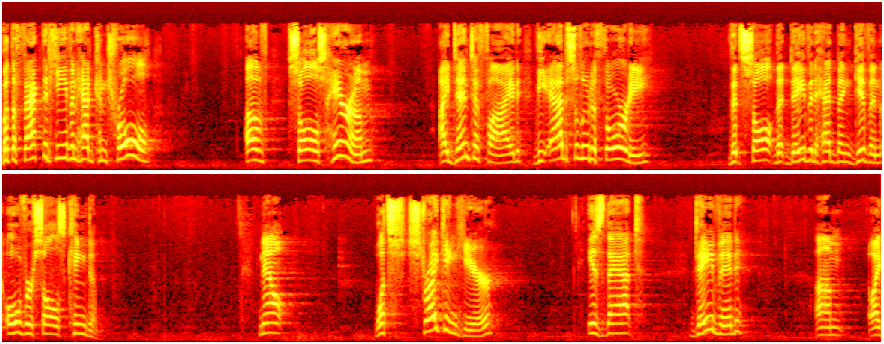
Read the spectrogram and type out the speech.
But the fact that he even had control of Saul's harem identified the absolute authority that Saul that David had been given over Saul's kingdom. Now, what's striking here is that David, um, I,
